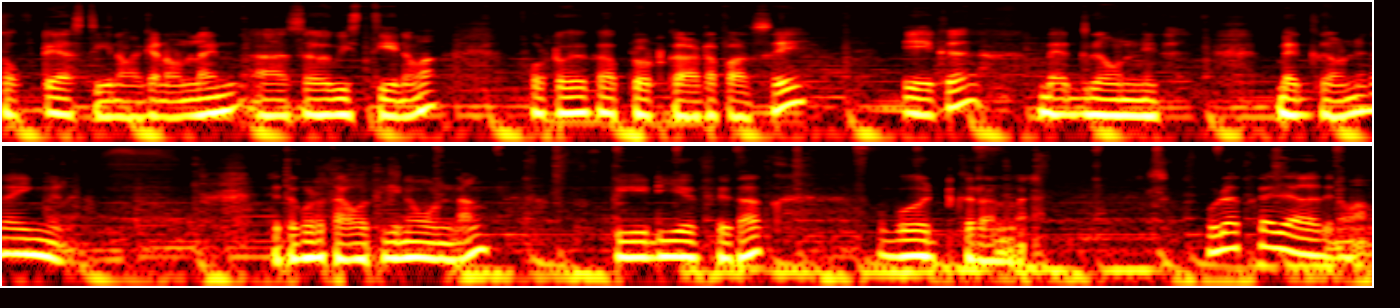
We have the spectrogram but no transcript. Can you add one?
සොෆ්ටයස් තියනවා. එක ඔන්ලයින් සර්විස් තියෙනවා. ෆොටෝ එක අප්ලෝඩ් කාට පස්සේ ඒක බැග්‍රවන්් එක බැග්‍රවන්් එක අයින් වෙන එතකොට තව තියෙන ඔන්නම් පඩF එකක් වර්ඩ් කරන්න. ගොඩක් අය දාලා දෙනවා.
